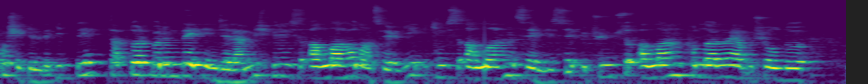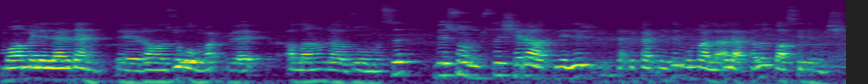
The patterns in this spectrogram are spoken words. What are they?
O şekilde gitti. Kitap 4 bölümde incelenmiş. Birincisi Allah'a olan sevgi, ikincisi Allah'ın sevgisi, üçüncüsü Allah'ın kullarına yapmış olduğu muamelelerden e, razı olmak ve Allah'ın razı olması ve sonuncusu da şeriat nedir, tarikat nedir bunlarla alakalı bahsedilmiş.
